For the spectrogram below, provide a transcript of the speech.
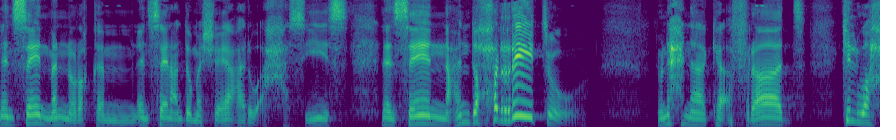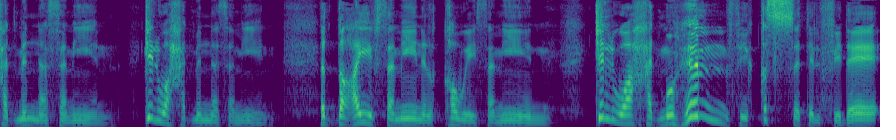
الإنسان منه رقم الإنسان عنده مشاعر وأحاسيس الإنسان عنده حريته. ونحن كأفراد كل واحد منا ثمين كل واحد منا ثمين. الضعيف ثمين القوي ثمين. كل واحد مهم في قصة الفداء.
